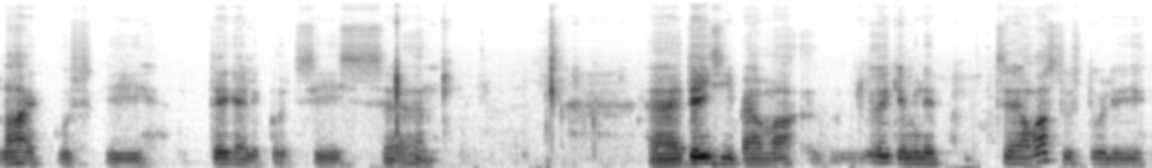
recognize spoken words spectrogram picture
laekuski tegelikult siis äh, teisipäeva, õigemini see vastus tuli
